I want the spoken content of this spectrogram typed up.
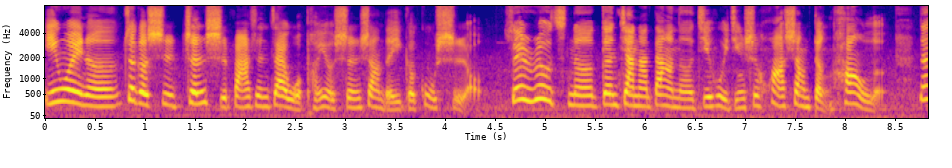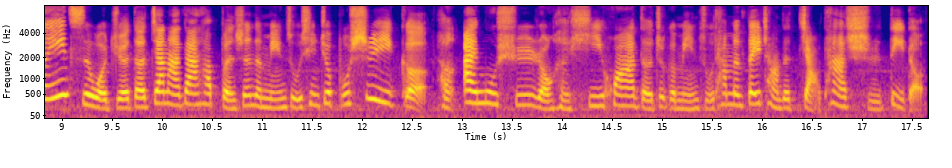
因为呢，这个是真实发生在我朋友身上的一个故事哦。所以 Roots 呢，跟加拿大呢，几乎已经是画上等号了。那因此，我觉得加拿大它本身的民族性就不是一个很爱慕虚荣、很嘻花的这个民族，他们非常的脚踏实地的。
